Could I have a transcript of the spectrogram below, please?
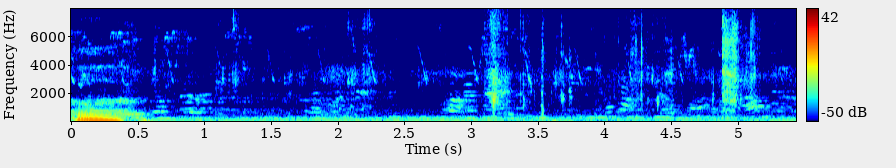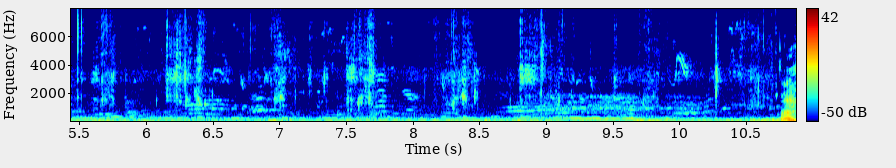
เอา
